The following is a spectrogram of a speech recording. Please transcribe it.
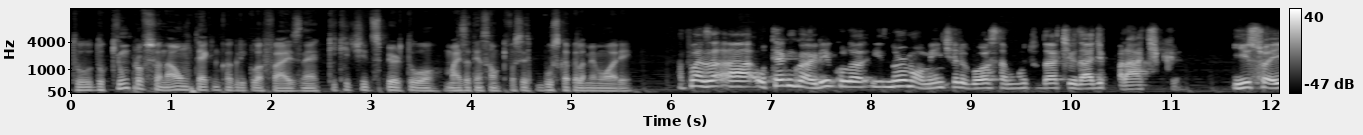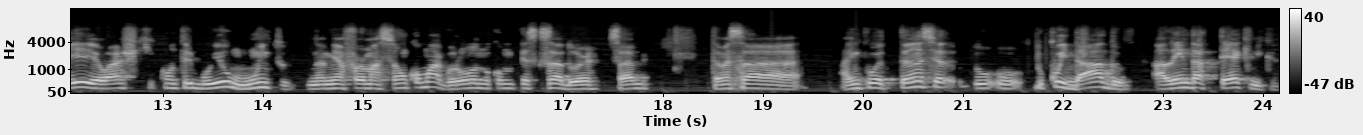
do, do que um profissional, um técnico agrícola faz, né? O que, que te despertou mais atenção, que você busca pela memória? Rapaz, a, o técnico agrícola, normalmente, ele gosta muito da atividade prática. Isso aí eu acho que contribuiu muito na minha formação como agrônomo, como pesquisador, sabe? Então, essa a importância do, do cuidado além da técnica,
